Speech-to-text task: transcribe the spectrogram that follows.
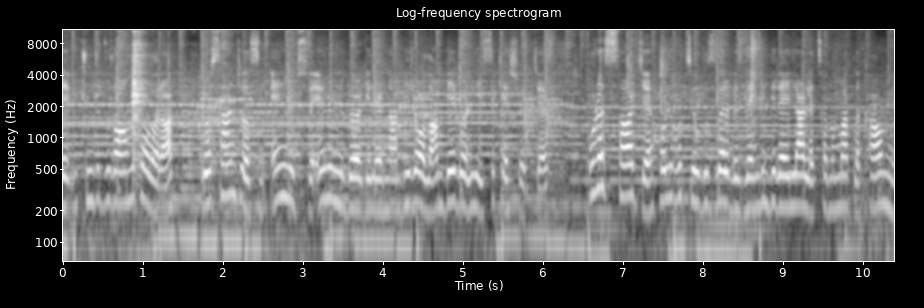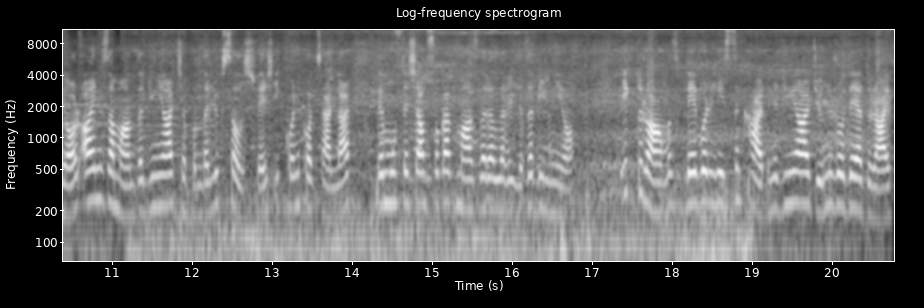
Şimdi üçüncü durağımız olarak Los Angeles'ın en lüks ve en ünlü bölgelerinden biri olan Beverly Hills'i keşfedeceğiz. Burası sadece Hollywood yıldızları ve zengin bireylerle tanınmakla kalmıyor, aynı zamanda dünya çapında lüks alışveriş, ikonik oteller ve muhteşem sokak manzaralarıyla da biliniyor. İlk durağımız Beverly Hills'in kalbinde dünyaca ünlü Rodeo Drive.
